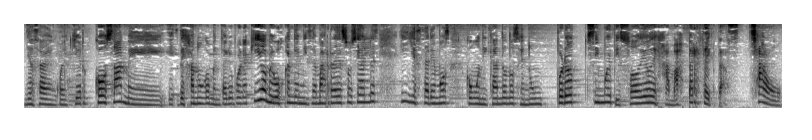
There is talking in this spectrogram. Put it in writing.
Ya saben, cualquier cosa me dejan un comentario por aquí o me buscan de mis demás redes sociales y ya estaremos comunicándonos en un próximo episodio de Jamás Perfectas. Chao.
